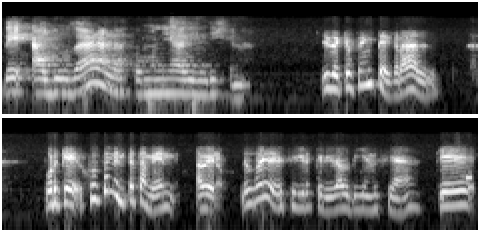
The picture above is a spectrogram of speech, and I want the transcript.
de ayudar a la comunidad indígena. Y de que sea integral, porque justamente también, a ver, les voy a decir, querida audiencia, que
